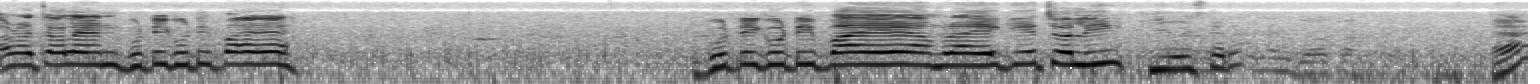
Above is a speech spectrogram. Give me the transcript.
আমরা চলেন গুটি গুটি পায়ে। গুটি গুটি পায়ে আমরা এগিয়ে চলি। কি হয়েছে রে? হ্যাঁ?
